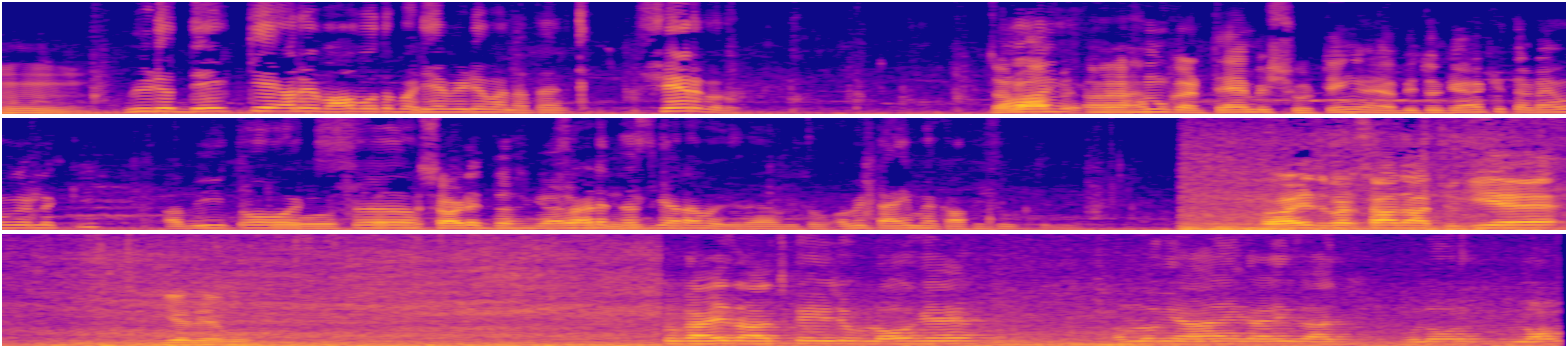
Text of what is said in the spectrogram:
हम्म। वीडियो देख के अरे वाह वो तो बढ़िया वीडियो बनाता है। शेयर करो। चलो हम हम करते हैं अभी शूटिंग अभी तो क्या कितना टाइम हो गया लक्की अभी तो तो साढ़े दस ग्यारह साढ़े दस ग्यारह बज रहे हैं अभी तो। अभी टाइम है काफ़ी शूट के लिए। गाइस बरसात आ चुकी है। ये देखो। तो गाइज़ आज का ये जो ब्लॉग है हम लोग यहाँ आए गाइज़ आज ब्लॉग ब्लॉग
